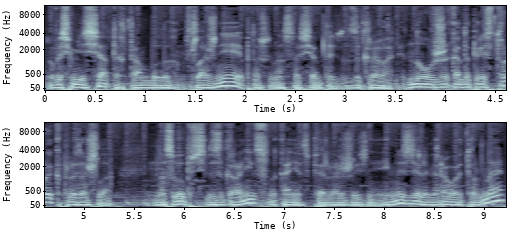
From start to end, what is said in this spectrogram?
в 80-х там было сложнее, потому что нас совсем-то закрывали. Но уже когда перестройка произошла, нас выпустили за границу, наконец, первый раз в жизни, и мы сделали мировое турне,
